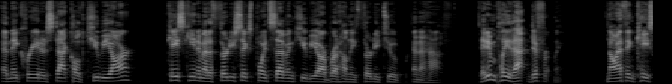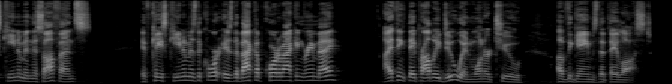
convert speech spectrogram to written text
and they created a stat called QBR. Case Keenum had a 36.7 QBR, Brett Hundley 32 and a half. They didn't play that differently. Now I think Case Keenum in this offense, if Case Keenum is the court is the backup quarterback in Green Bay, I think they probably do win one or two of the games that they lost.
